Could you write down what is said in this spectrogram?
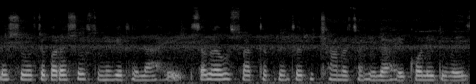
मेशोवरच्या बऱ्याचशा वस्तू मी घेतलेल्या आहे. सगळ्या वस्तू आत्तापर्यंत तरी छानच आलेल्या आहे क्वालिटी वाईज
